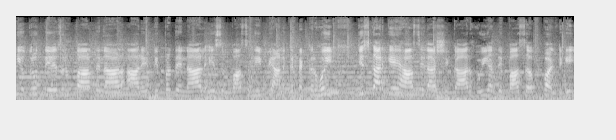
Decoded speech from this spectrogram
ਕਿ ਉਧਰੋਂ ਤੇਜ਼ ਰਫ਼ਤਾਰ ਦੇ ਨਾਲ ਆ ਰਹੇ ਟਿੱਪਰ ਦੇ ਨਾਲ ਇਸ ਬੱਸ ਦੀ ਭਿਆਨਕ ਟੱਕਰ ਹੋਈ, ਜਿਸ ਕਰਕੇ ਇਹ ਹਾਦਸੇ ਦਾ ਸ਼ਿਕਾਰ ਹੋਈ ਅਤੇ ਬੱਸ ਪਲਟ ਗਈ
